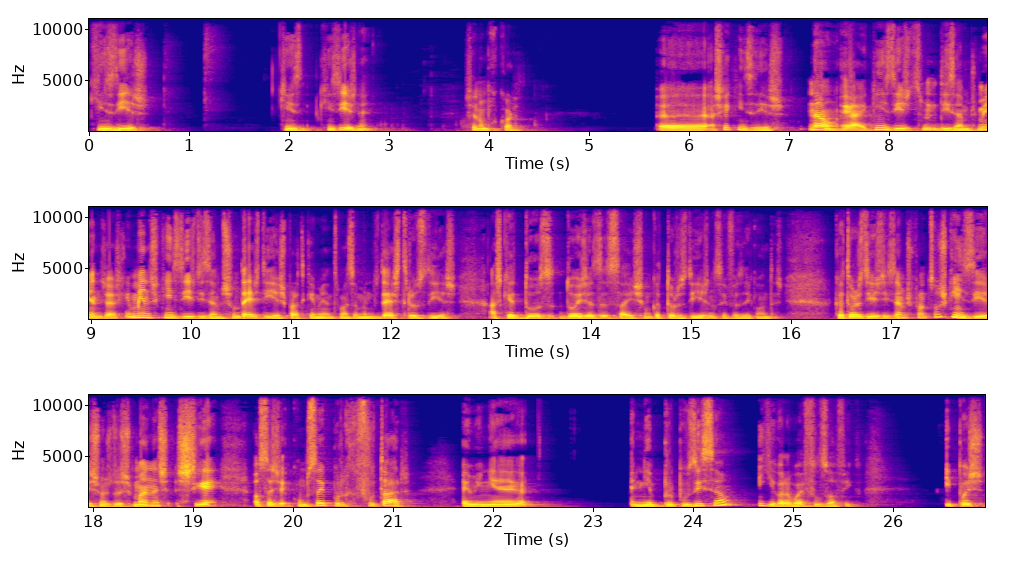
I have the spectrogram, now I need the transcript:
15 dias? 15, 15 dias, né? Já não me recordo. Uh, acho que é 15 dias. Não, é, é 15 dias de, de, exames, menos, acho que é menos 15 dias de exames, são 10 dias praticamente, mais ou menos, 10, 13 dias. Acho que é 12, 2 a 16, são 14 dias, não sei fazer contas. 14 dias de exames, pronto, são os 15 dias, são as duas semanas. Cheguei, ou seja, comecei por refutar a minha, a minha proposição, e agora é filosófico. E depois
